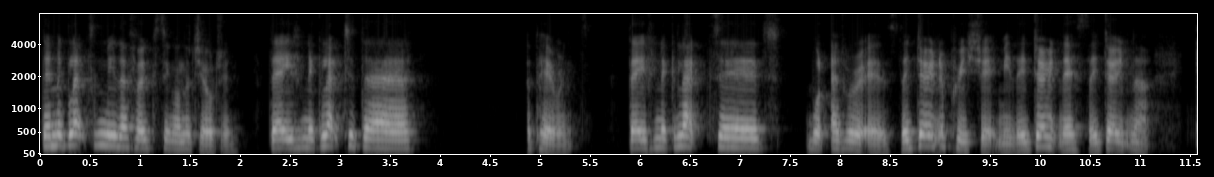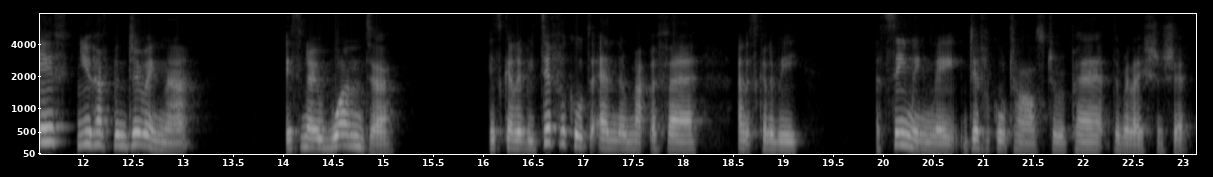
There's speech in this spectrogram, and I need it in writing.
They're neglecting me, they're focusing on the children. They've neglected their appearance. They've neglected whatever it is. They don't appreciate me. They don't this, they don't that. If you have been doing that, it's no wonder it's going to be difficult to end the affair and it's going to be a seemingly difficult task to repair the relationship.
